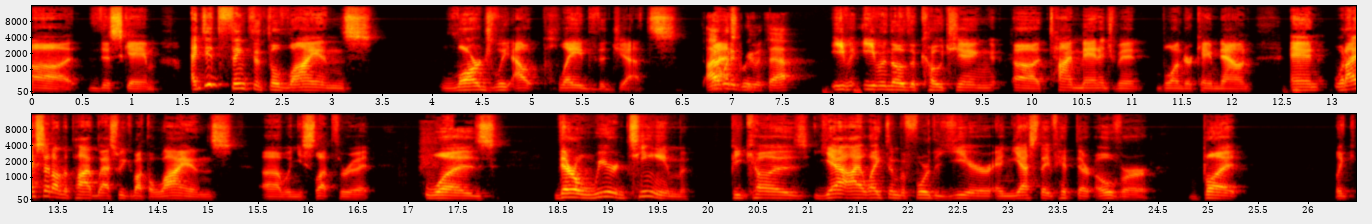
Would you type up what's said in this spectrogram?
uh this game. I did think that the Lions largely outplayed the Jets. I would agree with that. Even even though the coaching uh time management blunder came down. And what I said on the pod last week about the Lions uh when you slept through it was they're a weird team because yeah, I liked them before the year and yes, they've hit their over, but like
